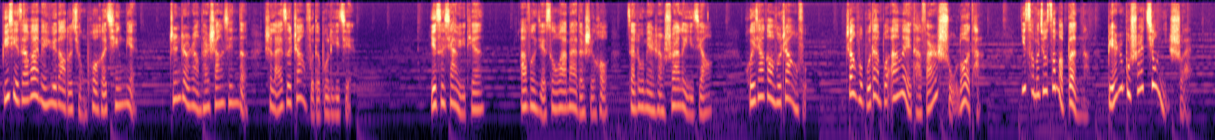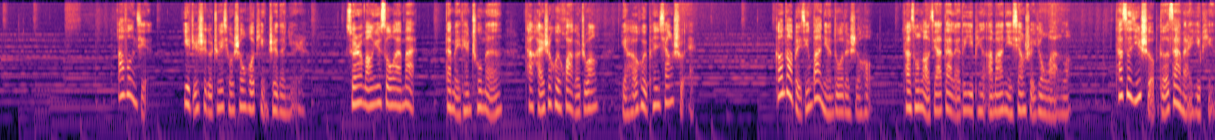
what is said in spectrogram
比起在外面遇到的窘迫和轻蔑，真正让她伤心的是来自丈夫的不理解。一次下雨天，阿凤姐送外卖的时候在路面上摔了一跤，回家告诉丈夫，丈夫不但不安慰她，反而数落她：“你怎么就这么笨呢？别人不摔就你摔。”阿凤姐。一直是个追求生活品质的女人，虽然忙于送外卖，但每天出门她还是会化个妆，也还会喷香水。刚到北京半年多的时候，她从老家带来的一瓶阿玛尼香水用完了，她自己舍不得再买一瓶，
